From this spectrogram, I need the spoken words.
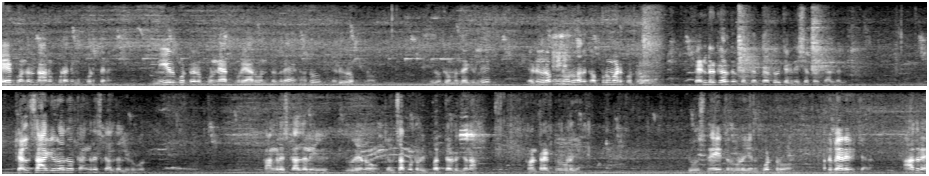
ಬೇಕು ಅಂದರೆ ನಾನು ಕೂಡ ನಿಮಗೆ ಕೊಡ್ತೇನೆ. ನೀರು ಕೊಟ್ಟಿರೋ ಪುಣ್ಯಾತ್ಮರು ಯಾರು ಅಂತಂದರೆ ಅದು ಯಡಿಯೂರಪ್ಪನವರು. ಇದು ಗಮನದಾಗಿರಲಿ, ಯಡಿಯೂರಪ್ಪನವರು ಅದಕ್ಕೆ ಅಪ್ರೂವ್ ಮಾಡಿಕೊಟ್ರು ಟೆಂಡರ್ ಕರೆದಿರ್ತಕ್ಕಂಥದ್ದು ಜಗದೀಶ್ ಶೆಟ್ಟರ್ ಕಾಲದಲ್ಲಿ. ಕೆಲಸ ಆಗಿರೋದು ಕಾಂಗ್ರೆಸ್ ಕಾಲದಲ್ಲಿ ಇರ್ಬೋದು ಕಾಂಗ್ರೆಸ್ ಕಾಲದಲ್ಲಿ ಇವರೇನು ಕೆಲಸ ಕೊಟ್ಟರು ಇಪ್ಪತ್ತೆರಡು ಜನ ಕಾಂಟ್ರಾಕ್ಟರ್ಗಳಿಗೆ. ಇವ್ರ ಸ್ನೇಹಿತರುಗಳಿಗೇನು ಕೊಟ್ಟರು, ಅದು ಬೇರೆ ವಿಚಾರ. ಆದರೆ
